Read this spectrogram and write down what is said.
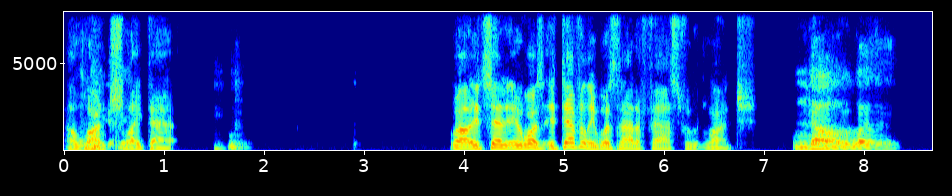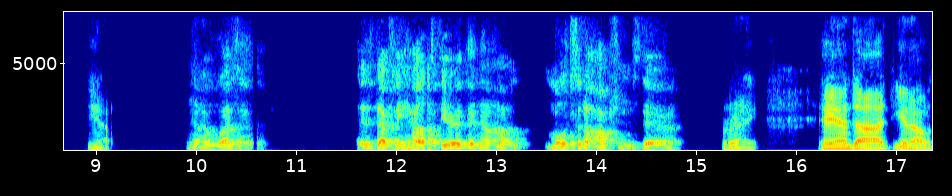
a lunch like that. Well, it said it was. It definitely was not a fast food lunch. No, it wasn't. Yeah. No, it wasn't. It's definitely healthier than uh, most of the options there. Right. And uh, you know,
